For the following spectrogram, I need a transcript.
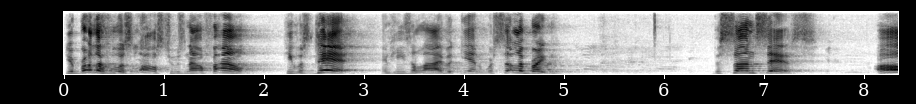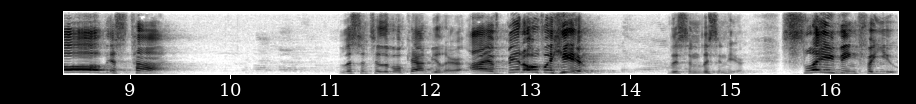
Your brother who was lost, who is now found, he was dead and he's alive again. We're celebrating. The son says, All this time, listen to the vocabulary. I have been over here. Listen, listen here. Slaving for you.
